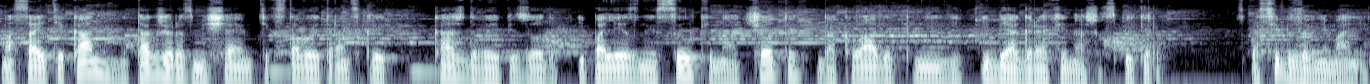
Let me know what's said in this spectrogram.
На сайте Кан мы также размещаем текстовой транскрипт каждого эпизода и полезные ссылки на отчеты, доклады, книги и биографии наших спикеров. Спасибо за внимание.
